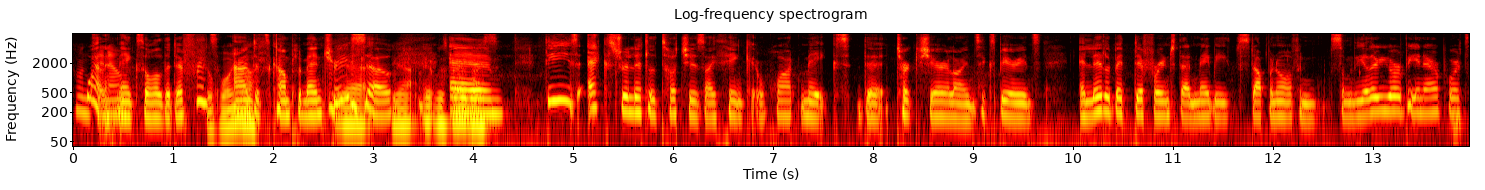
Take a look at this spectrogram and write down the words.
Once well, it know. makes all the difference, why and not? it's complimentary. yeah, So yeah, it was very nice. Um, these extra little touches, I think, are what makes the Turkish Airlines experience a little bit different than maybe stopping off in some of the other European airports.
